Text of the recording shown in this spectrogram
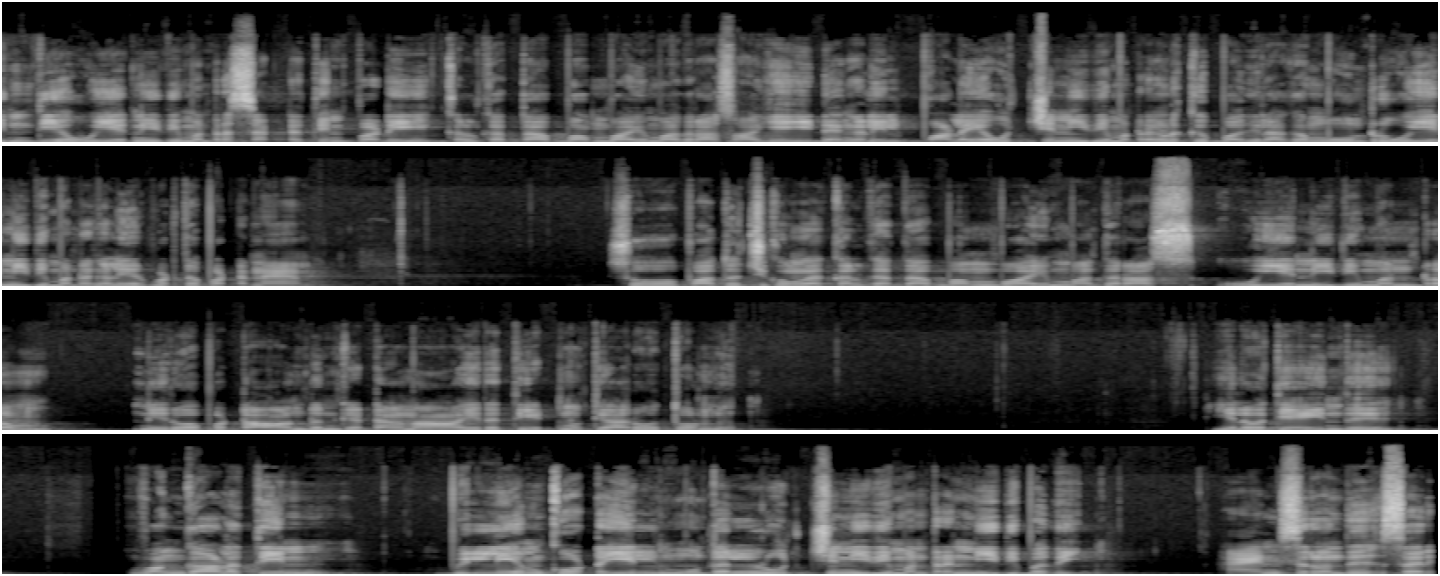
இந்திய உயர்நீதிமன்ற சட்டத்தின்படி கல்கத்தா பம்பாய் மதராஸ் ஆகிய இடங்களில் பழைய உச்ச நீதிமன்றங்களுக்கு பதிலாக மூன்று உயர்நீதிமன்றங்கள் ஏற்படுத்தப்பட்டன. ஸோ பார்த்து வச்சுக்கோங்க. கல்கத்தா பம்பாய் மதராஸ் உயர்நீதிமன்றம் நிறுவப்பட்ட ஆண்டுன்னு கேட்டாங்கன்னா ஆயிரத்தி எட்நூற்றி அறுபத்தொன்று எழுபத்தி ஐந்து. வங்காளத்தின் வில்லியம் கோட்டையில் முதல் உச்சநீதிமன்ற நீதிபதி ஆன்சர் வந்து சார்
